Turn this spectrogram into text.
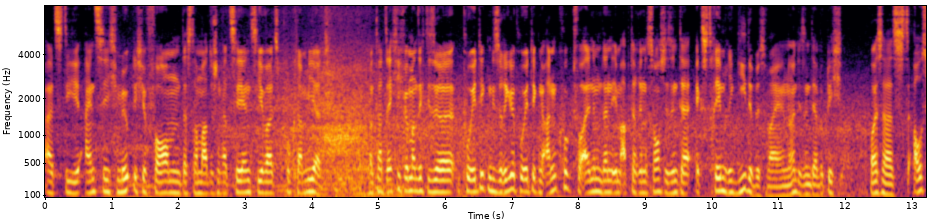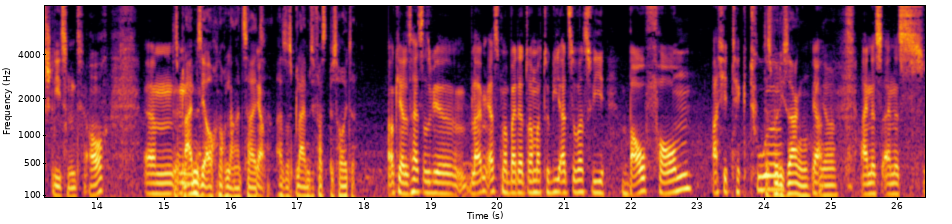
als die einzig mögliche Form des dramatischen Erzählens jeweils proklamiert. Und tatsächlich, wenn man sich diese Poetiken, diese Regelpoetiken anguckt, vor allem dann eben ab der Renaissance, die sind ja extrem rigide bisweilen. Ne? Die sind ja wirklich äußerst ausschließend auch. Ähm, das bleiben sie auch noch lange Zeit. Ja. Also das bleiben sie fast bis heute. Okay, das heißt also, wir bleiben erstmal bei der Dramaturgie als sowas wie Bauform, Architektur. Das würde ich sagen. Ja, ja. Eines, eines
